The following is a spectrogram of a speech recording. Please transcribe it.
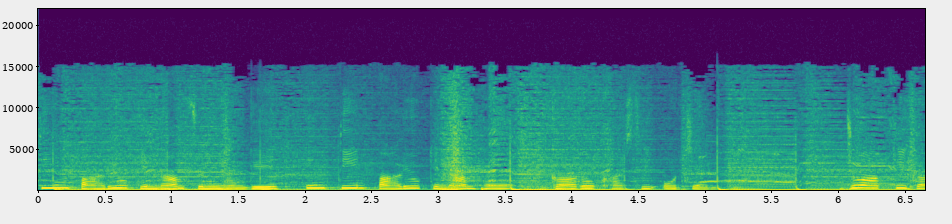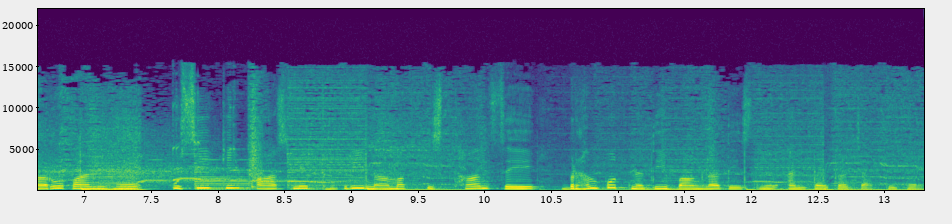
तीन पहाड़ियों के नाम सुने होंगे। इन तीन पहाड़ियों के नाम हैं गारो, खासी और जैनती जो आपकी गारो पहाड़ी है, उसी के पास में धुबरी नामक स्थान से ब्रह्मपुत्र नदी बांग्लादेश में एंटर कर जाती है।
